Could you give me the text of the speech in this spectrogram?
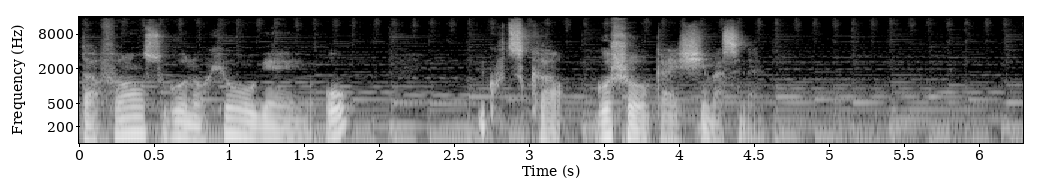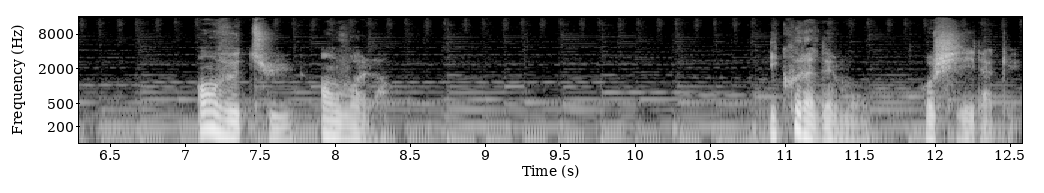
たフランス語の表現をいくつかご紹介しますね。 En veux-tu, en voilà. いくらでも欲しいだけ。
